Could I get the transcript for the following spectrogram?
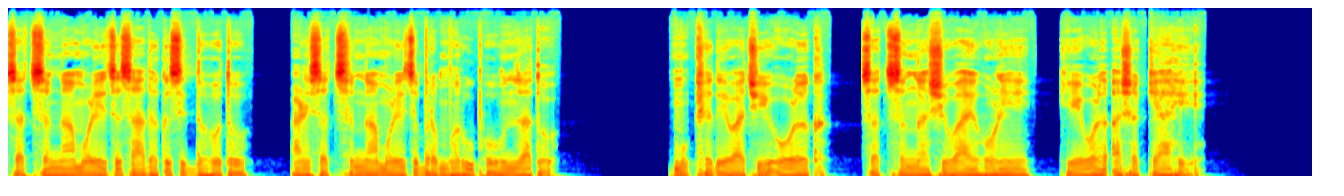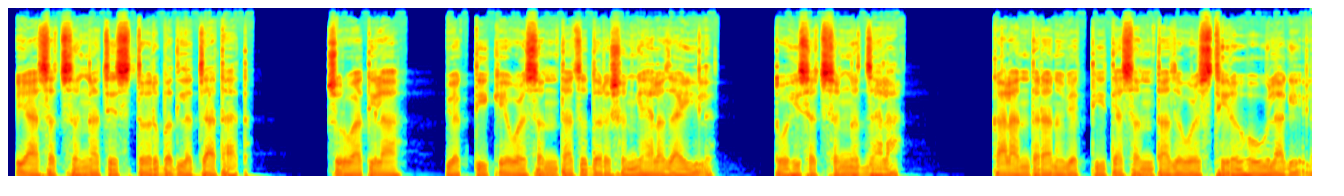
सत्संगामुळेच साधक सिद्ध होतो. आणि सत्संगामुळेच ब्रह्मरूप होऊन जातो. मुख्य देवाची ओळख सत्संगाशिवाय होणे केवळ अशक्य आहे. या सत्संगाचे स्तर बदलत जातात. सुरुवातीला व्यक्ती केवळ संताचं दर्शन घ्यायला जाईल तोही सत्संगच झाला. कालांतरानं व्यक्ती त्या संताजवळ स्थिर होऊ लागेल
